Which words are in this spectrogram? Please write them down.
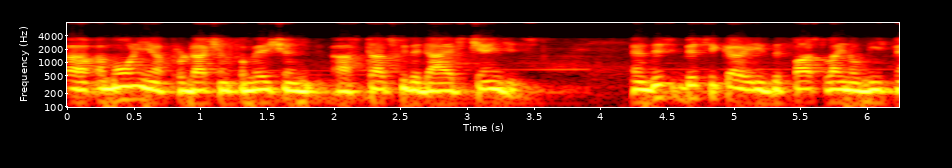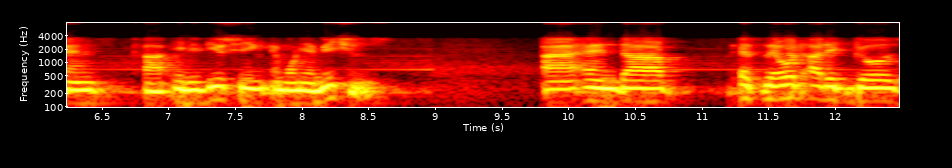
uh, ammonia production formation uh, starts with the diet changes. And this basically is the first line of defense uh, in reducing ammonia emissions. Uh, and as the old adage goes,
